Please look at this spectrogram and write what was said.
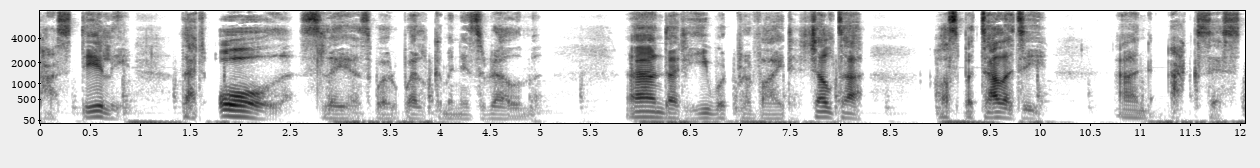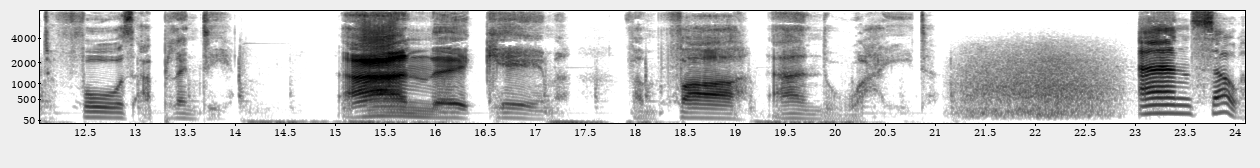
pass daily, that all slayers were welcome in his realm, and that he would provide shelter, hospitality, and access to foes aplenty. And they came from far and wide. And so,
